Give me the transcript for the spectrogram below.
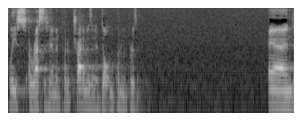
police arrested him and put him, tried him as an adult and put him in prison. And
